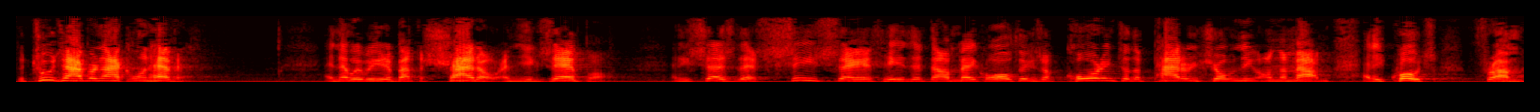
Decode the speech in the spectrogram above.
the true tabernacle in heaven. And then we read about the shadow and the example. And he says this, See, saith he, that thou make all things according to the pattern shown thee on the mountain. And he quotes from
